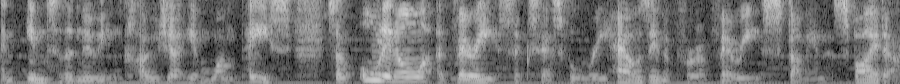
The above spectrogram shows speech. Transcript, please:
and into the new enclosure in one piece so all in all a very successful rehousing for a very stunning spider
